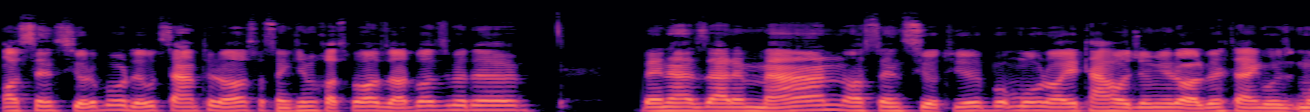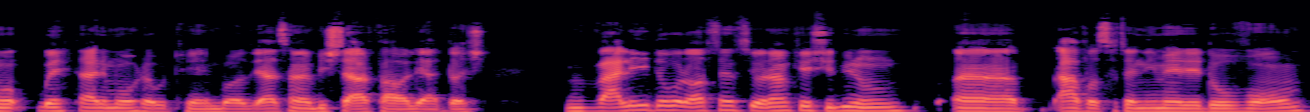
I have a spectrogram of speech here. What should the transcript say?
آسنسیو رو برده بود سمت راست واسه اینکه می‌خواست به هازارد بازی بده. به نظر من آسنسیو توی مهره‌های تهاجمی رئال بهترین بهترین مهره بود توی این بازی از همه بیشتر فعالیت داشت. ولی دوباره آسنسیو هم کشید بیرون. اواسط نیمه دوم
